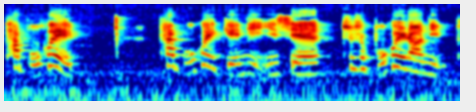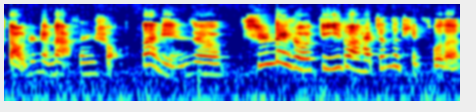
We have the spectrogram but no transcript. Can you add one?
他不会，他不会给你一些，就是不会让你导致你们俩分手。那你就其实那时候第一段还真的挺作的，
